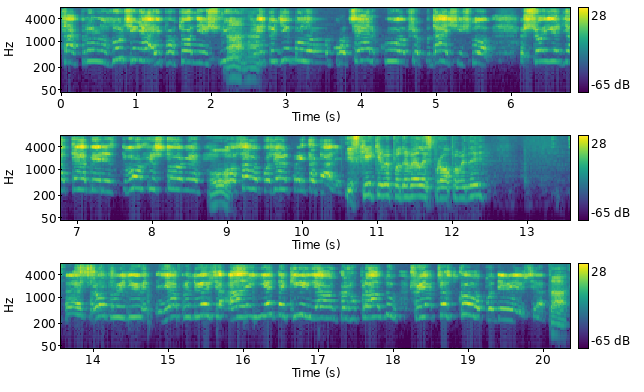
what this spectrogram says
так про розлучення і повторний шлюб. Ага. І тоді було про церкву, щоб далі йшло, що є для тебе Різдво Христове, о, самопожертва і так далі. І скільки ви подивились проповідей? Е, Проповіді я продивився, але є такі, я вам кажу правду, що я частково подивився. Так.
